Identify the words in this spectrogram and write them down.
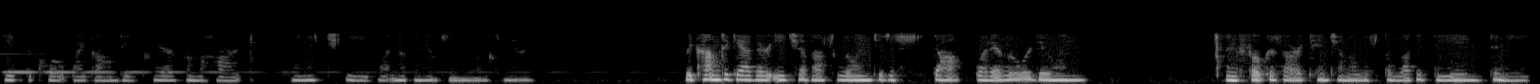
speak the quote by Gandhi, prayer from the heart can achieve what nothing else in the world can. We come together, each of us willing to just stop whatever we're doing and focus our attention on this beloved being, Denise,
